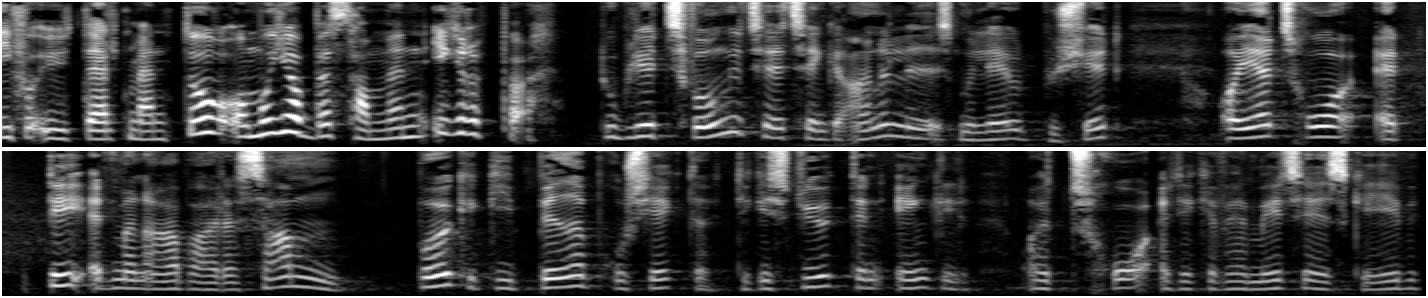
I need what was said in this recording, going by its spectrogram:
De får utdelt mentor og må jobbe sammen i grupper. Du blir tvunget til å tenke annerledes med lavt budsjett. Og jeg tror at det at man arbeider sammen, både kan gi bedre prosjekter, det kan styrke den enkelte, og jeg tror at det kan være med til å skape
